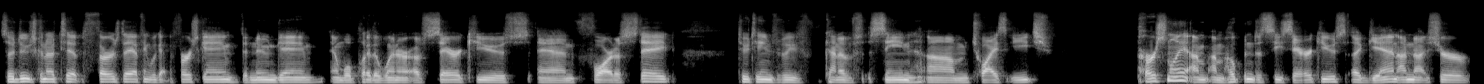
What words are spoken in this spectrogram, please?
so Duke's going to tip Thursday. I think we got the first game, the noon game, and we'll play the winner of Syracuse and Florida State. Two teams we've kind of seen um, twice each personally, I'm I'm hoping to see Syracuse again. I'm not sure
